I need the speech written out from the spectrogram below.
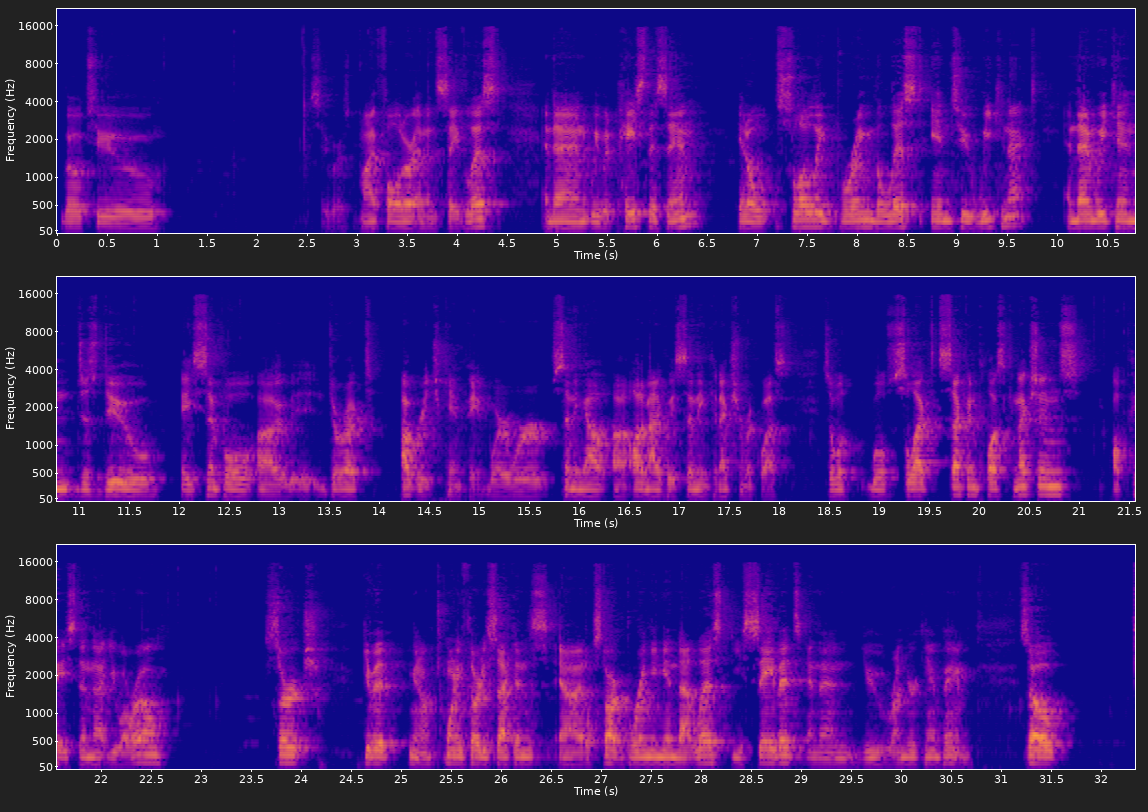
go to, see, where's my folder, and then save list. And then we would paste this in. It'll slowly bring the list into WeConnect. And then we can just do a simple uh, direct outreach campaign where we're sending out uh, automatically sending connection requests. So we'll, we'll select second plus connections. I'll paste in that URL, search, give it, you know, 20, 30 seconds. Uh, it'll start bringing in that list. You save it and then you run your campaign. So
